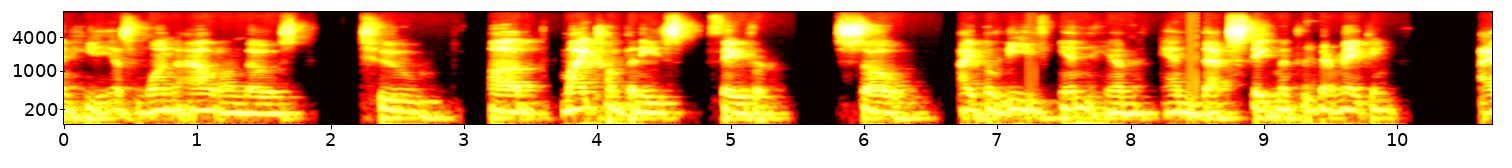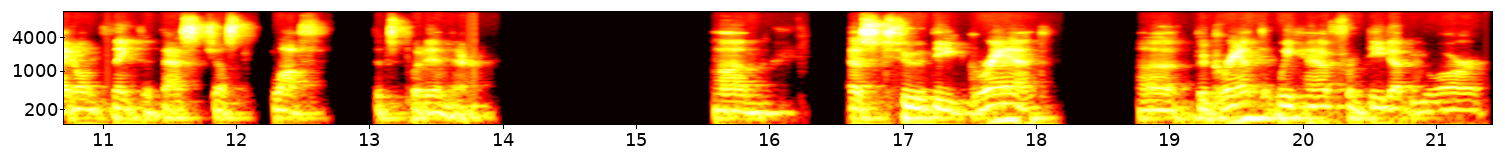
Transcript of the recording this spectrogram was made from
And he has won out on those to uh, my company's favor. So I believe in him and that statement that they're making. I don't think that that's just fluff that's put in there. Um, as to the grant, uh, the grant that we have from DWR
